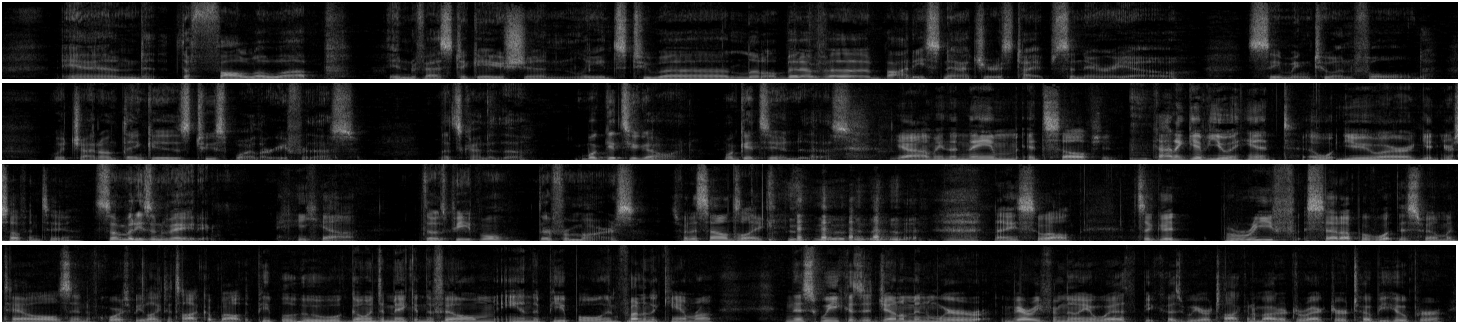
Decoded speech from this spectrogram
and the follow up investigation leads to a little bit of a body snatchers type scenario seeming to unfold, which I don't think is too spoilery for this. That's kind of the what gets you going. What gets you into this? Yeah, I mean, the name itself should kind of give you a hint of what you are getting yourself into. Somebody's invading. yeah, Those people, they're from Mars. that's what it sounds like. nice. Well, that's a good brief setup of what this film entails. And of course, we like to talk about the people who will go into making the film and the people in front of the camera. And this week is a gentleman we're very familiar with because we are talking about our director, Tobe Hooper.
